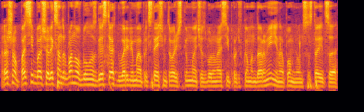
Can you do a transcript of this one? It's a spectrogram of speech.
Хорошо, спасибо большое. Александр Панов был у нас в гостях. Говорили мы о предстоящем товарищеском матче сборной России против команды Армении. Напомню, он состоится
